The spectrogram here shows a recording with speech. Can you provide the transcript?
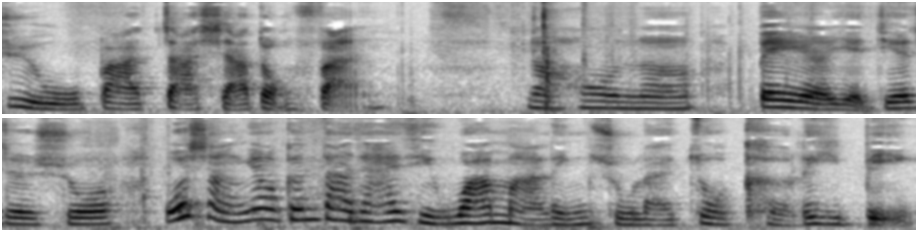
巨无霸炸虾冻饭，然后呢，贝尔也接着说：“我想要跟大家一起挖马铃薯来做可丽饼，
